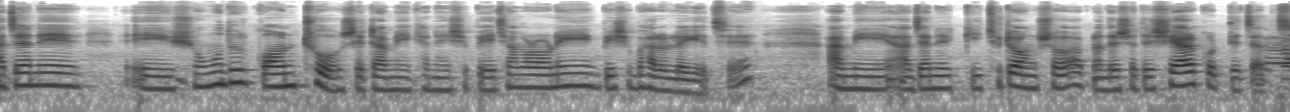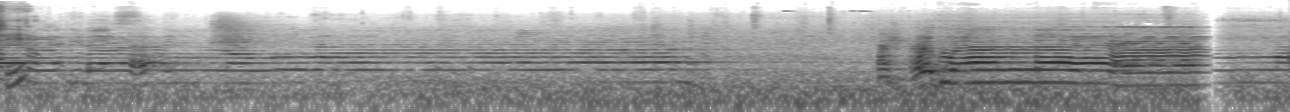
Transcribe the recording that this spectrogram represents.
আজানের এই সমুদ্র কণ্ঠ, সেটা আমি এখানে এসে পেয়েছি। আমার অনেক বেশি ভালো লেগেছে। আমি আজানের কিছুটা অংশ আপনাদের সাথে শেয়ার করতে চাচ্ছি। أشهد أن لا إله إلا الله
